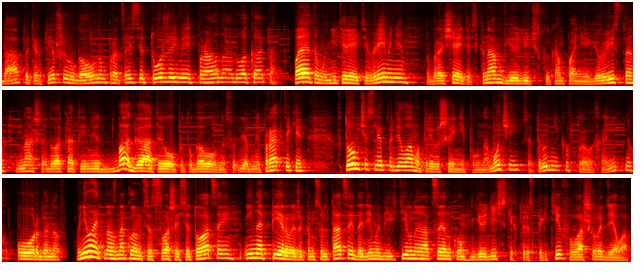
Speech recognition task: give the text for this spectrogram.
да, потерпевший в уголовном процессе тоже имеет право на адвоката. Поэтому не теряйте времени, обращайтесь к нам в юридическую компанию Юрвиста. Наши адвокаты имеют богатый опыт уголовной судебной практики, в том числе по делам о превышении полномочий сотрудников правоохранительных органов. Внимательно ознакомимся с вашей ситуацией и на первой же консультации дадим объективную оценку юридических перспектив вашего дела.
